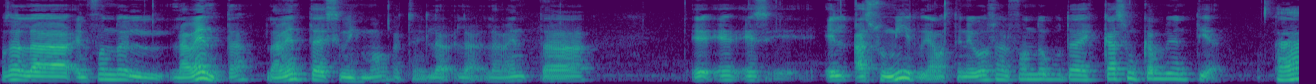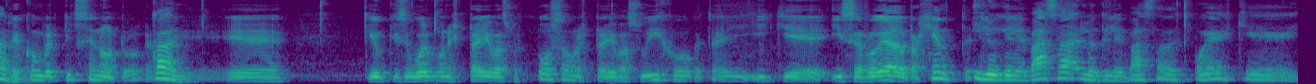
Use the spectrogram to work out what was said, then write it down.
O sea, la, el fondo, el- la venta, la venta de sí mismo. La, la, la venta es el asumir, digamos, este negocio en el fondo, puta, es casi un cambio de identidad. Claro. Es convertirse en otro. Eh, que, que se vuelve un extraño para su esposa, un extraño para su hijo, ¿cachai? Y que y se rodea de otra gente. Y lo que le pasa, lo que le pasa después es que,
